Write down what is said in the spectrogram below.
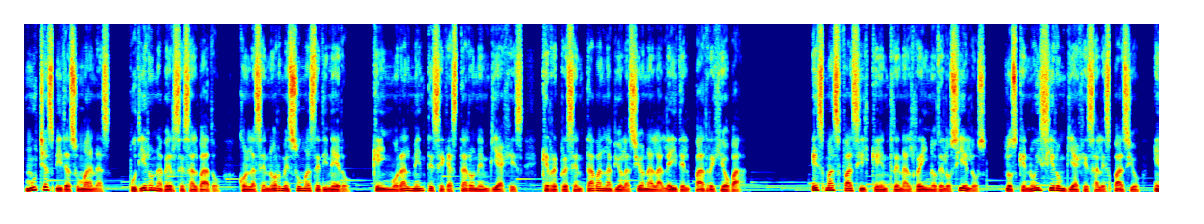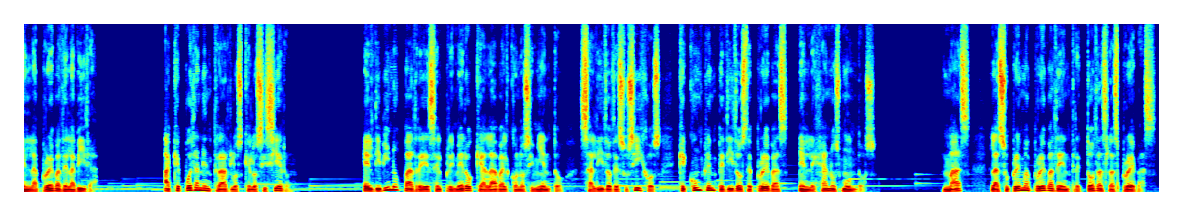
Muchas vidas humanas pudieron haberse salvado con las enormes sumas de dinero que inmoralmente se gastaron en viajes que representaban la violación a la ley del Padre Jehová. Es más fácil que entren al reino de los cielos los que no hicieron viajes al espacio en la prueba de la vida. A que puedan entrar los que los hicieron. El Divino Padre es el primero que alaba el conocimiento, salido de sus hijos, que cumplen pedidos de pruebas en lejanos mundos más la suprema prueba de entre todas las pruebas.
